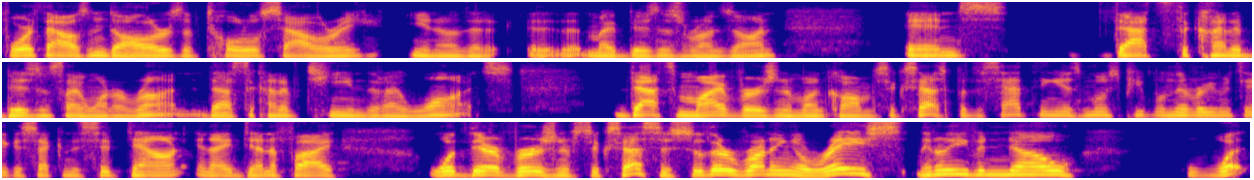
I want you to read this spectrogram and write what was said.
$4,000 of total salary, you know, that, uh, that my business runs on. And that's the kind of business I want to run. That's the kind of team that I want. That's my version of uncommon success. But the sad thing is, most people never even take a second to sit down and identify what their version of success is. So they're running a race. They don't even know what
